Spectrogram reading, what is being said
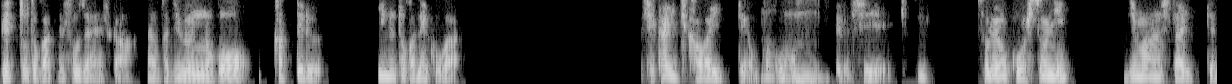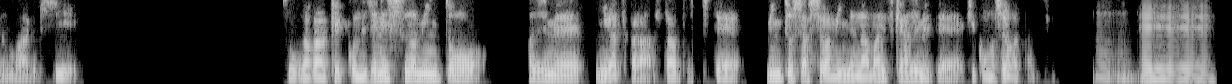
ペットとかってそうじゃないですか。なんか自分のこう、飼ってる犬とか猫が世界一可愛いってやっぱに。思っうん。てるし、それをこう人に自慢したいっていうのもあるし、そう、だから結構ね、ジェネシスのミントを初め2月からスタートして、ミントした人はみんな名前付け始めて結構面白かったんですよ。うんうんへえ。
